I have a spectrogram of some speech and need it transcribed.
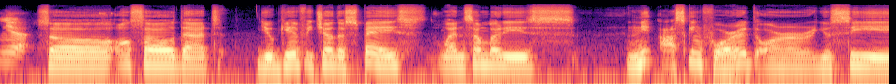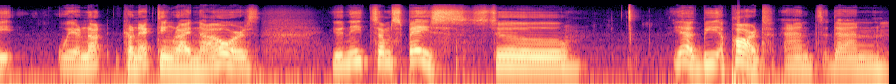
yeah So also that you give each other space when somebody's asking for it, or you see we are not connecting right now, or you need some space to yeah be apart and then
